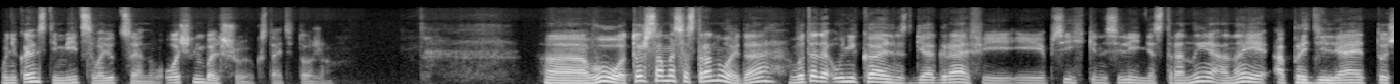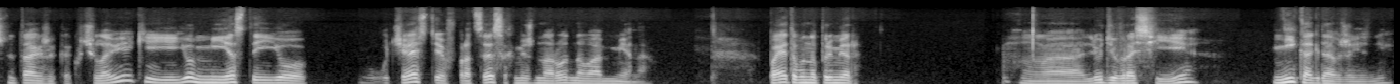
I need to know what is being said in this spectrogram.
Уникальность имеет свою цену. Очень большую, кстати, тоже. А, вот, то же самое со страной, да. Вот эта уникальность географии и психики населения страны, она и определяет точно так же, как в человеке, ее место, ее участие в процессах международного обмена. Поэтому, например, а, люди в России никогда в жизни,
